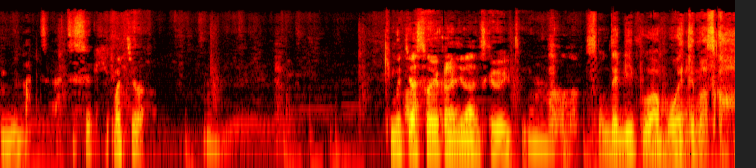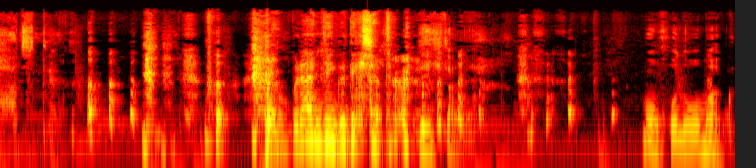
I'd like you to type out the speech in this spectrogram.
うん。熱、熱すぎる。気持ちは、うん気持ちはそういう感じなんですけど、いつも。うんそんでリプは燃えてますか？つって。ブランディングできちゃった。できたね。もう炎マーク。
